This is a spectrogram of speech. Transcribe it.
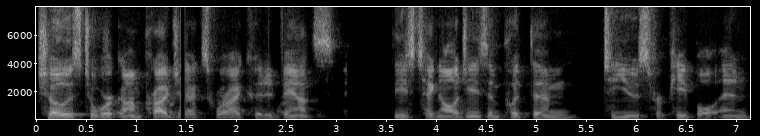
chose to work on projects where I could advance these technologies and put them to use for people. And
